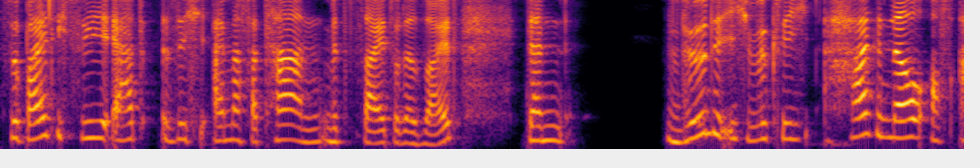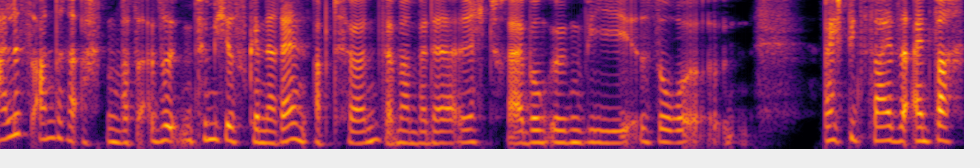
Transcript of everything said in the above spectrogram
sobald ich sehe, er hat sich einmal vertan mit Seit oder Seit, dann würde ich wirklich haargenau auf alles andere achten, was, also für mich ist es generell ein Upturn, wenn man bei der Rechtschreibung irgendwie so beispielsweise einfach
